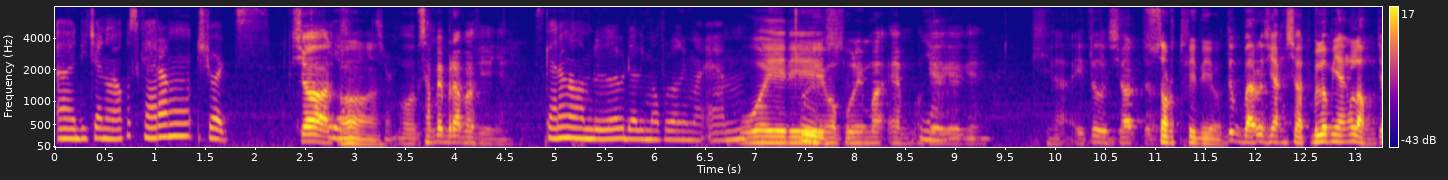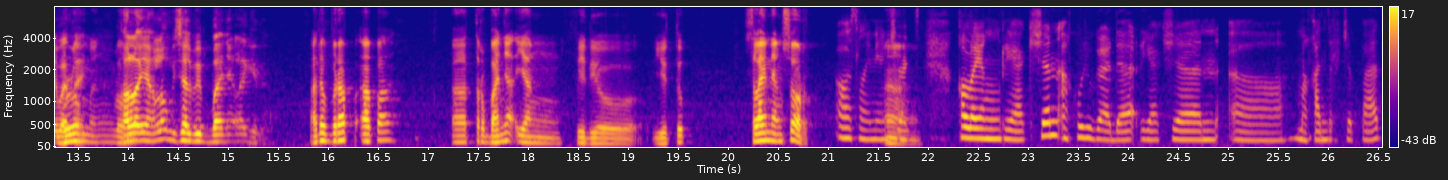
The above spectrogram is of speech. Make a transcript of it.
Eh, di channel aku sekarang shorts. Short. Iya, Oh. short. Oh, sampai berapa view-nya? Sekarang alhamdulillah udah 55 m. Woi di Wih. 55 m. Oke Ya. oke oke. Gila, itu short tuh. Short video. Itu baru yang short, belum yang long. Coba Belum yang long. Kalau yang long bisa lebih banyak lagi tuh. Ada berapa apa eh, terbanyak yang video YouTube selain yang short? Oh selain yang Ah. shorts. Kalau yang reaction aku juga ada reaction eh, makan tercepat.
